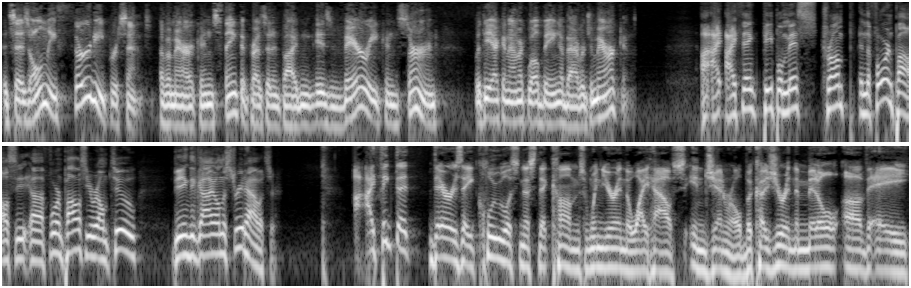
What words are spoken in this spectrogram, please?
that says only 30% of Americans think that President Biden is very concerned with the economic well-being of average Americans. I, I think people miss Trump in the foreign policy uh, foreign policy realm too, being the guy on the street howitzer. I think that there is a cluelessness that comes when you're in the White House in general because you're in the middle of a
